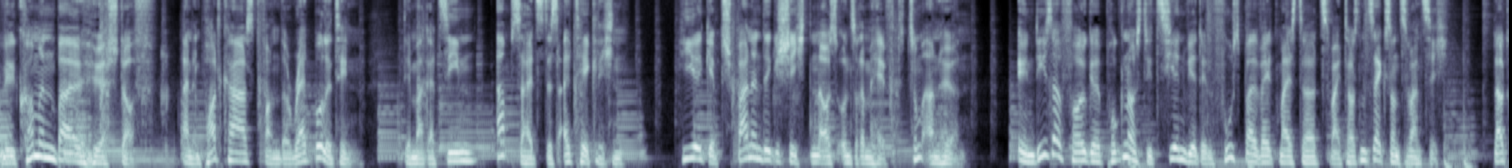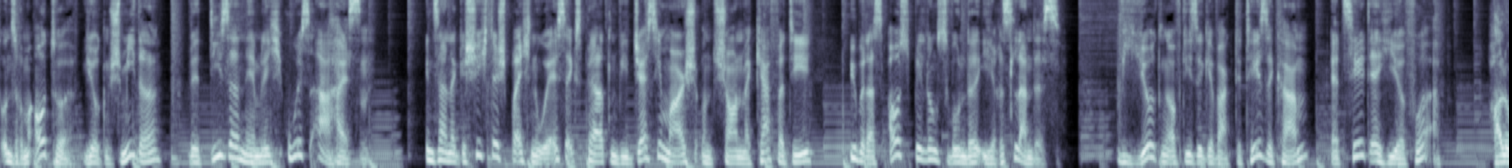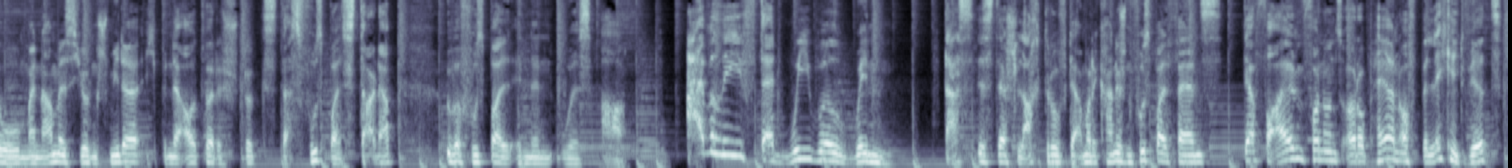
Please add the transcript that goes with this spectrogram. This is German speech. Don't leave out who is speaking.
Speaker 1: Willkommen bei Hörstoff, einem Podcast von The Red Bulletin, dem Magazin Abseits des Alltäglichen. Hier gibt's spannende Geschichten aus unserem Heft zum Anhören. In dieser Folge prognostizieren wir den Fußballweltmeister 2026. Laut unserem Autor Jürgen Schmieder wird dieser nämlich USA heißen. In seiner Geschichte sprechen US-Experten wie Jesse Marsh und Sean McCafferty über das Ausbildungswunder ihres Landes. Wie Jürgen auf diese gewagte These kam, erzählt er hier vorab.
Speaker 2: Hallo, mein Name ist Jürgen Schmieder. Ich bin der Autor des Stücks Das Fußball-Startup über Fußball in den USA. I believe that we will win. Das ist der Schlachtruf der amerikanischen Fußballfans, der vor allem von uns Europäern oft belächelt wird,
